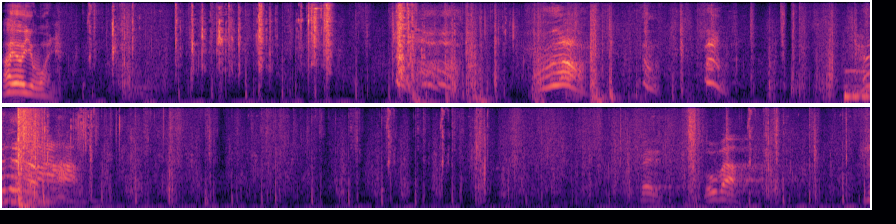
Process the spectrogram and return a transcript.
I owe you one. Finished. Move out. I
